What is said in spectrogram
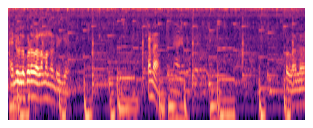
അതിന്റെ ഉള്ളിൽ കൂടെ വെള്ളം വന്നോണ്ടിരിക്കുക കണ്ട? കൊള്ളാലോ.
